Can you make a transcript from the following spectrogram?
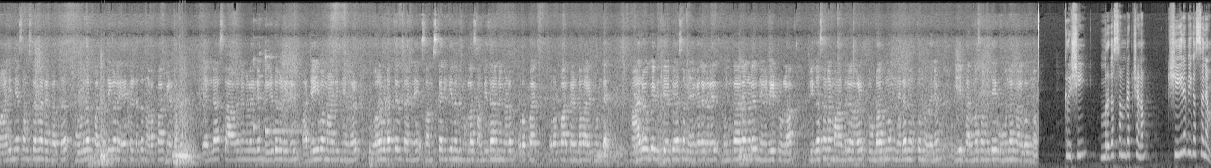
മാലിന്യ സംസ്കരണ രംഗത്ത് കൂടുതൽ പദ്ധതികൾ ഏറ്റെടുത്ത് നടപ്പാക്കേണ്ടതും എല്ലാ സ്ഥാപനങ്ങളിലും വീടുകളിലും അജൈവ മാലിന്യങ്ങൾ ഉറവിടത്തിൽ തന്നെ സംസ്കരിക്കുന്നതിനുള്ള സംവിധാനങ്ങളും ഉറപ്പാ ഉറപ്പാക്കേണ്ടതായിട്ടുണ്ട്. ആരോഗ്യ വിദ്യാഭ്യാസ മേഖലകളിൽ മുൻകാലങ്ങളിൽ നേടിയിട്ടുള്ള വികസന മാതൃകകൾ തുടർന്നും നിലനിർത്തുന്നതിനും ഈ ഭരണസമിതി ഊന്നൽ നൽകുന്നു. കൃഷി മൃഗസംരക്ഷണം ക്ഷീരവികസനം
